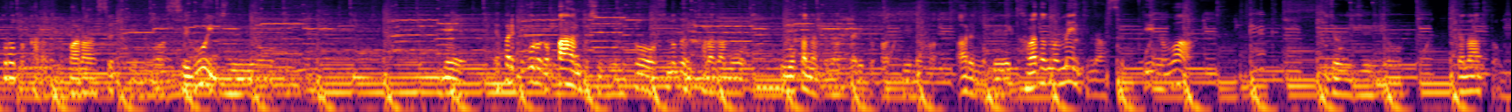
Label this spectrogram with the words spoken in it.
心と体のバランスっていうのはすごい重要でやっぱり心がバーンと沈むとその分体も動かなくなったりとかっていうのがあるので体のメンテナンスっていうのは非常に重要だなと思います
